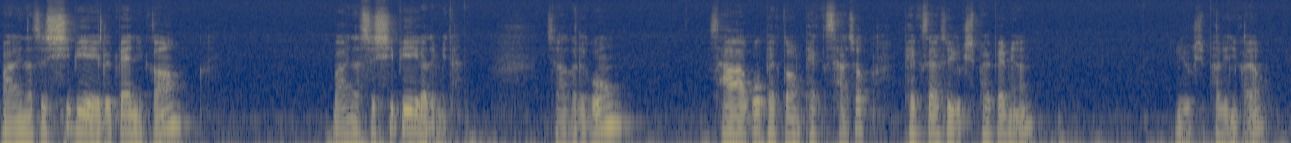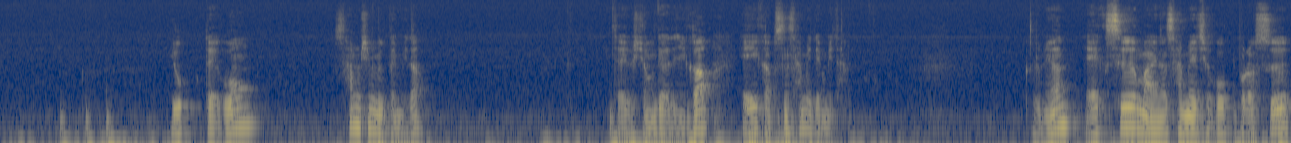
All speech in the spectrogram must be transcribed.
마이너스 12a를 빼니까 마이너스 12a가 됩니다. 자 그리고 4하고 100 더하면 104죠. 104에서 68 빼면 68이니까요. 6 되고 36 됩니다. 자, 이것이 0 돼야 되니까 a 값은 3이 됩니다. 그러면 x-3의 제곱 플러스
